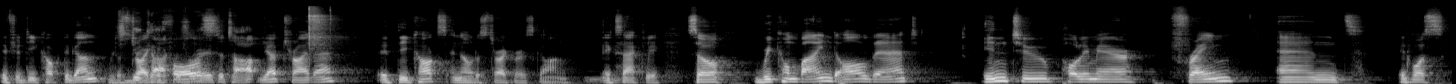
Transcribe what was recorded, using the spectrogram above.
If you decock the gun, the Which striker falls. right at the top. Yeah, try that. It decocks and now the striker is gone. Mm-hmm. Exactly. So we combined all that into polymer frame and it was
